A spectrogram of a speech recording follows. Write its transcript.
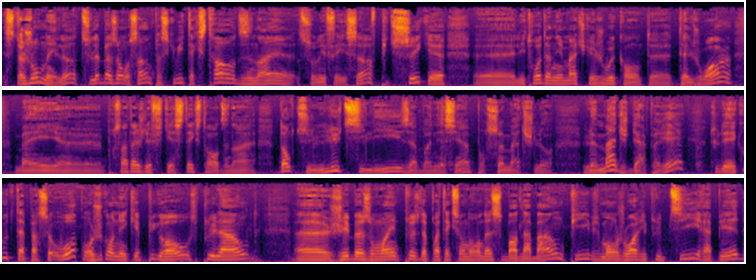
cette journée-là, tu l'as besoin au centre parce qu'il est extraordinaire sur les face-offs. Puis tu sais que euh, les trois derniers matchs que joué contre euh, tel joueur, ben, a un pourcentage d'efficacité extraordinaire. Donc, tu l'utilises à bon escient pour ce match-là. Le match d'après, tout d'un coup, tu t'aperçois, Oups, on joue contre une équipe plus grosse, plus lente. Euh, J'ai besoin de plus de protection de rondelle sur le bord de la bande. Puis mon joueur est plus petit, rapide.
